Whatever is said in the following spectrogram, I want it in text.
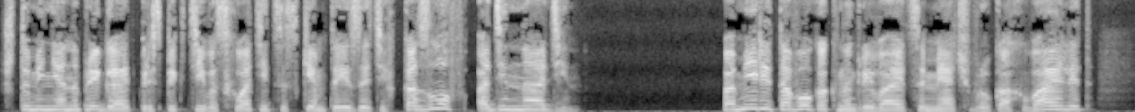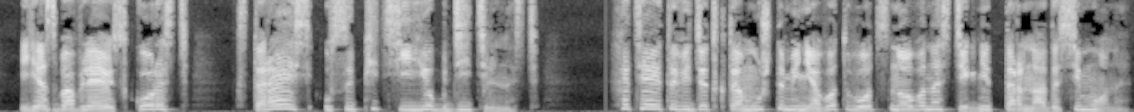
что меня напрягает перспектива схватиться с кем-то из этих козлов один на один. По мере того, как нагревается мяч в руках Вайлет, я сбавляю скорость, стараясь усыпить ее бдительность, хотя это ведет к тому, что меня вот-вот снова настигнет торнадо Симоны.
